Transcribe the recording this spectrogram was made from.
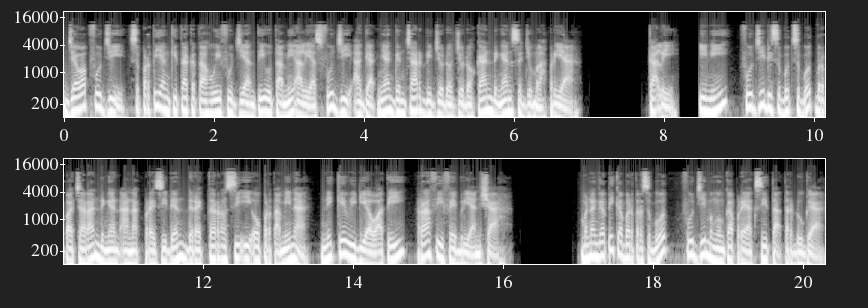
jawab Fuji, seperti yang kita ketahui Fujianti Utami alias Fuji agaknya gencar dijodoh-jodohkan dengan sejumlah pria. Kali ini, Fuji disebut-sebut berpacaran dengan anak Presiden Direktur CEO Pertamina, Nike Widiawati, Raffi Febriansyah. Menanggapi kabar tersebut, Fuji mengungkap reaksi tak terduga.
